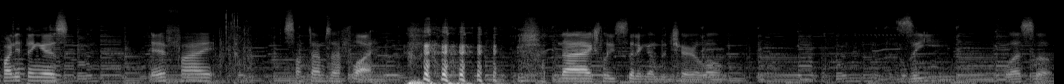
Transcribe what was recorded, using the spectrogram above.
funny thing is if I sometimes I fly Not actually sitting on the chair alone. Z, what's up?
